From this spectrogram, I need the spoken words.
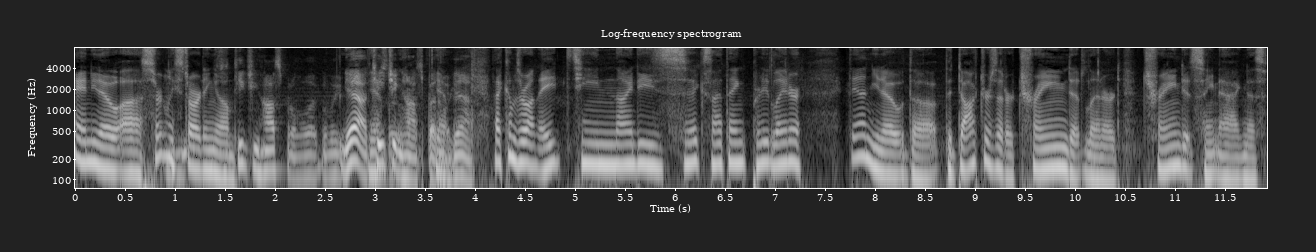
And you know, uh, certainly starting It's a um, teaching hospital, I believe. Yeah, Yeah. teaching hospital. Yeah. Yeah. that comes around 1896, I think, pretty later. Then you know the the doctors that are trained at Leonard, trained at St. Agnes.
